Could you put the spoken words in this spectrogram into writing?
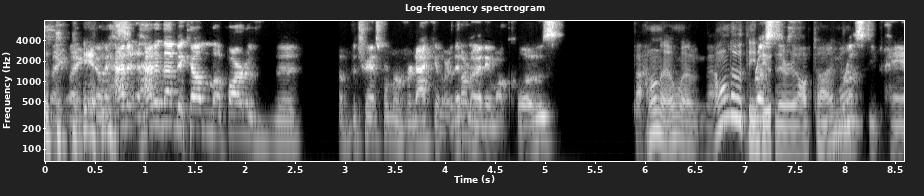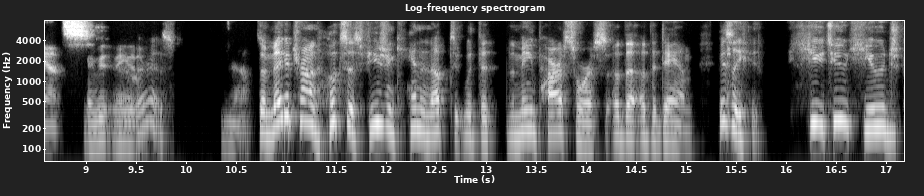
Rusty like, like pants. how did how did that become a part of the of the Transformer vernacular? They don't know anything about clothes. I don't know. I don't know what they Rust- do in their off time. Rusty pants. Maybe maybe Yeah. there is. Yeah. So Megatron hooks his fusion cannon up to with the, the main power source of the of the dam. Basically, hu- two huge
